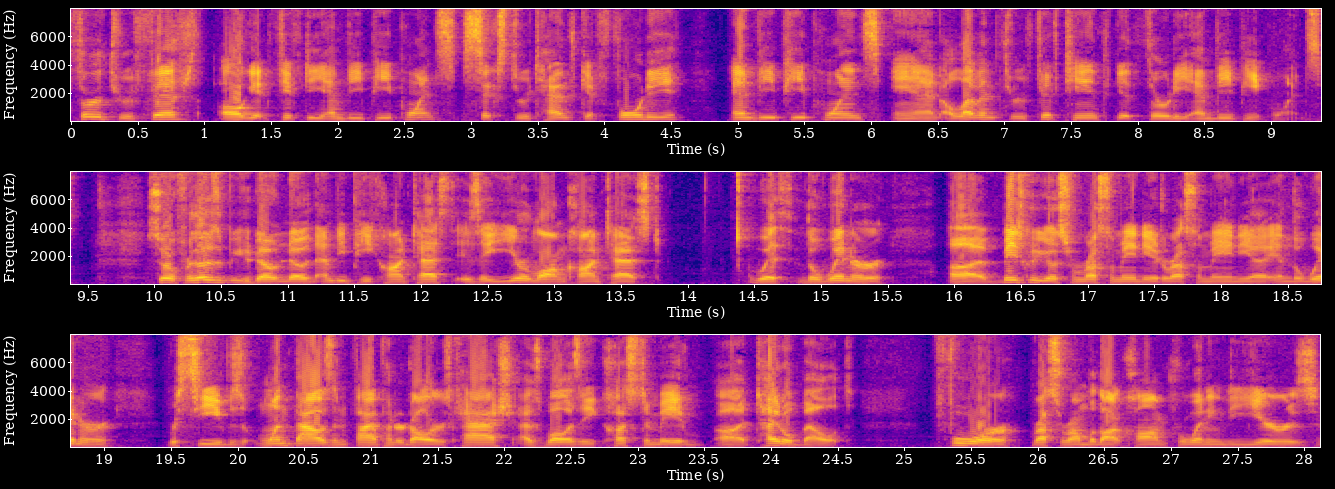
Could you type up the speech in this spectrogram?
Third through fifth all get 50 MVP points. Sixth through 10th get 40 MVP points. And 11th through 15th get 30 MVP points. So, for those of you who don't know, the MVP contest is a year long contest with the winner uh, basically goes from WrestleMania to WrestleMania, and the winner receives $1,500 cash as well as a custom made uh, title belt for WrestleRumble.com for winning the year's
